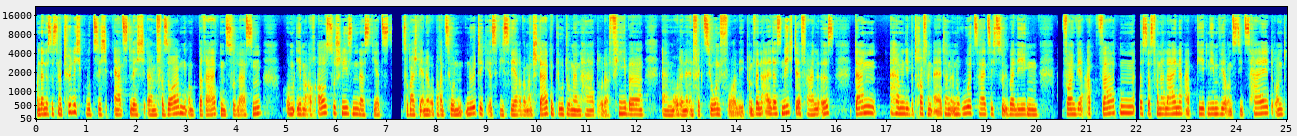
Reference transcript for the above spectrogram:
Und dann ist es natürlich gut, sich ärztlich ähm, versorgen und beraten zu lassen, um eben auch auszuschließen, dass jetzt zum Beispiel eine Operation nötig ist, wie es wäre, wenn man starke Blutungen hat oder Fieber ähm, oder eine Infektion vorliegt. Und wenn all das nicht der Fall ist, dann haben die betroffenen Eltern in Ruhe Zeit, sich zu überlegen, wollen wir abwarten, dass das von alleine abgeht? Nehmen wir uns die Zeit und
